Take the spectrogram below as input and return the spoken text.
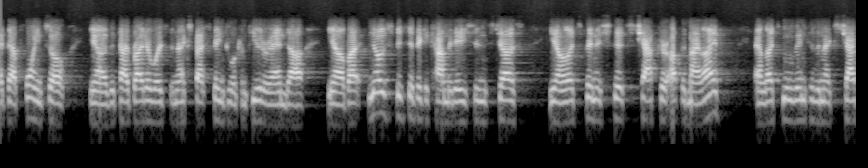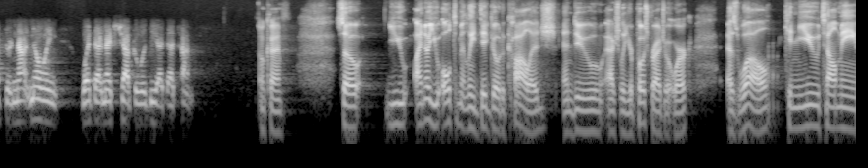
at that point. So you know the typewriter was the next best thing to a computer, and uh, you know, but no specific accommodations, just, you know, let's finish this chapter up in my life and let's move into the next chapter, not knowing what that next chapter would be at that time. Okay. So you, I know you ultimately did go to college and do actually your postgraduate work as well. Can you tell me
